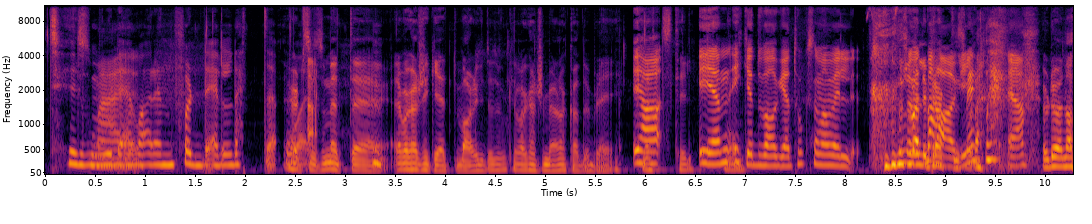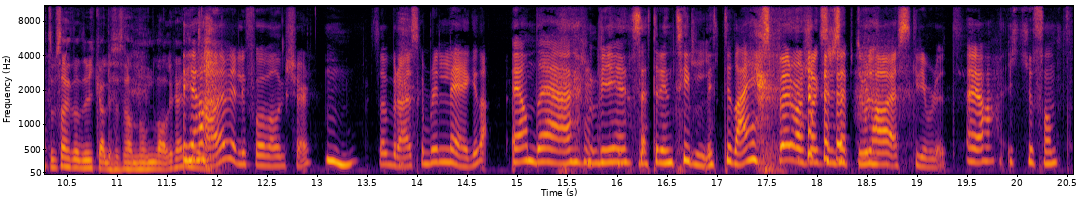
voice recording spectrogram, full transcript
Tror Som er- det var en fordel dette Det hørtes ut året. som et eh, Det var kanskje ikke et valg du tok, det var kanskje mer noe du ble Ja, nødt til. igjen ikke et valg jeg tok som var veldig, Veldig behagelig. Ja. Du har nettopp sagt at du ikke har lyst til å ta noen valg her. Jeg har veldig få valg sjøl. Mm. Så bra jeg skal bli lege, da. Ja, det er, vi setter inn tillit til deg. Spør hva slags resept du vil ha, jeg skriver det ut. Ja, ikke sant.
